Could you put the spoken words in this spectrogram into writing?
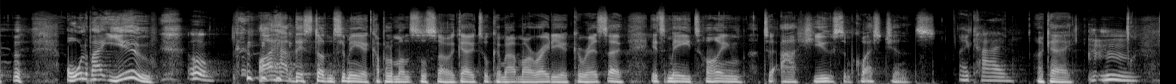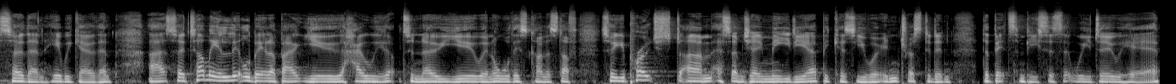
All about you. Oh, I had this done to me a couple of months or so ago, talking about my radio career. So it's me time to ask you some questions. Okay. Okay. so then, here we go then. Uh, so tell me a little bit about you, how we got to know you, and all this kind of stuff. So you approached um, SMJ Media because you were interested in the bits and pieces that we do here,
